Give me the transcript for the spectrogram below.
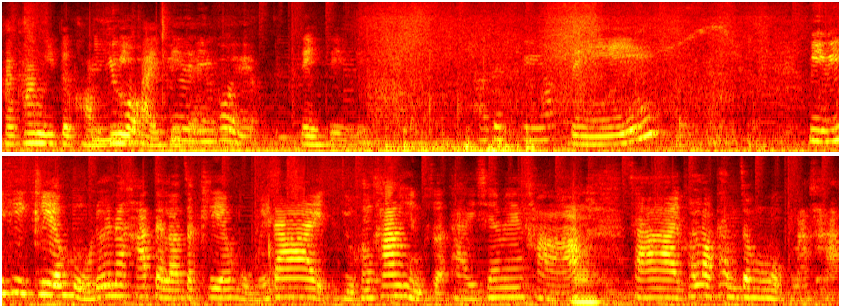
ข้างๆมีอินเตอร์คอมที่มีไฟสีแดงจริงจริงนี่มีวิธีเคลียร์หูด้วยนะคะ แต่เราจะเคลียร์หูไม่ได้อยู่ข้างๆเห็นเสือไทยใช่ไหมคะ ใช่เพราะเราทำจมูกนะคะ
